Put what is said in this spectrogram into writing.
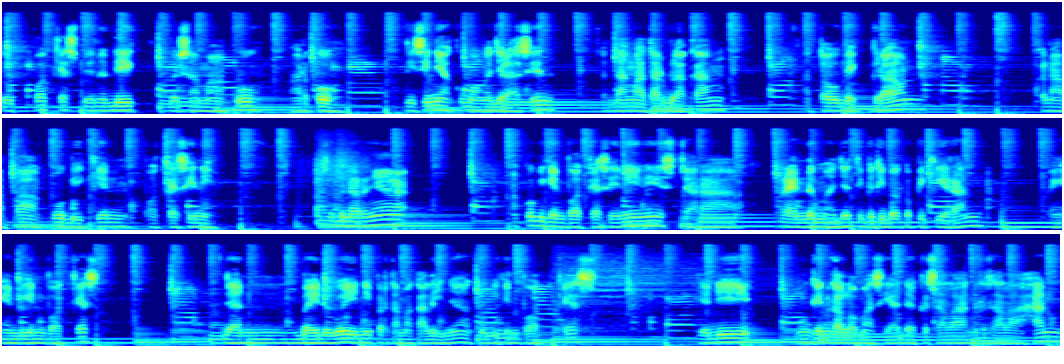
to podcast Benedict bersama aku Marco. Di sini aku mau ngejelasin tentang latar belakang atau background kenapa aku bikin podcast ini. Sebenarnya aku bikin podcast ini nih secara random aja tiba-tiba kepikiran pengen bikin podcast dan by the way ini pertama kalinya aku bikin podcast jadi mungkin kalau masih ada kesalahan-kesalahan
